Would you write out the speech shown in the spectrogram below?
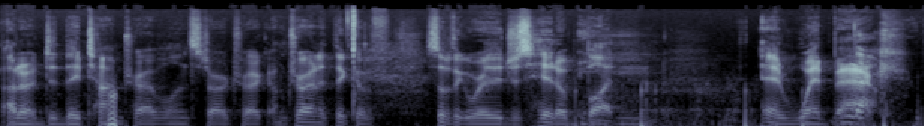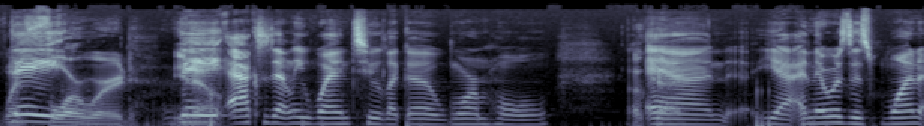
I don't know. Did they time travel in Star Trek? I'm trying to think of something where they just hit a button and went back, went They- forward. You they know? accidentally went to like a wormhole. Okay. And yeah, and there was this one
